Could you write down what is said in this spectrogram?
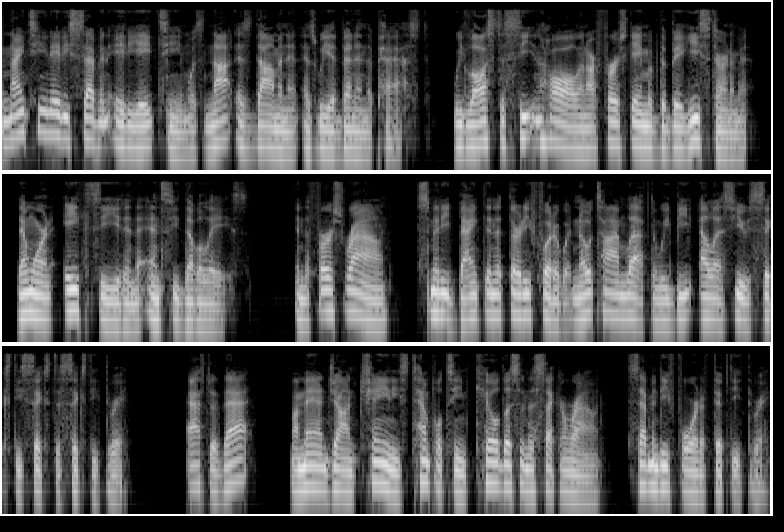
1987 88 team was not as dominant as we had been in the past. We lost to Seton Hall in our first game of the Big East tournament, then were an eighth seed in the NCAAs. In the first round, Smitty banked in a 30 footer with no time left, and we beat LSU 66 to 63. After that, my man John Chaney's Temple team killed us in the second round, 74 to 53.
